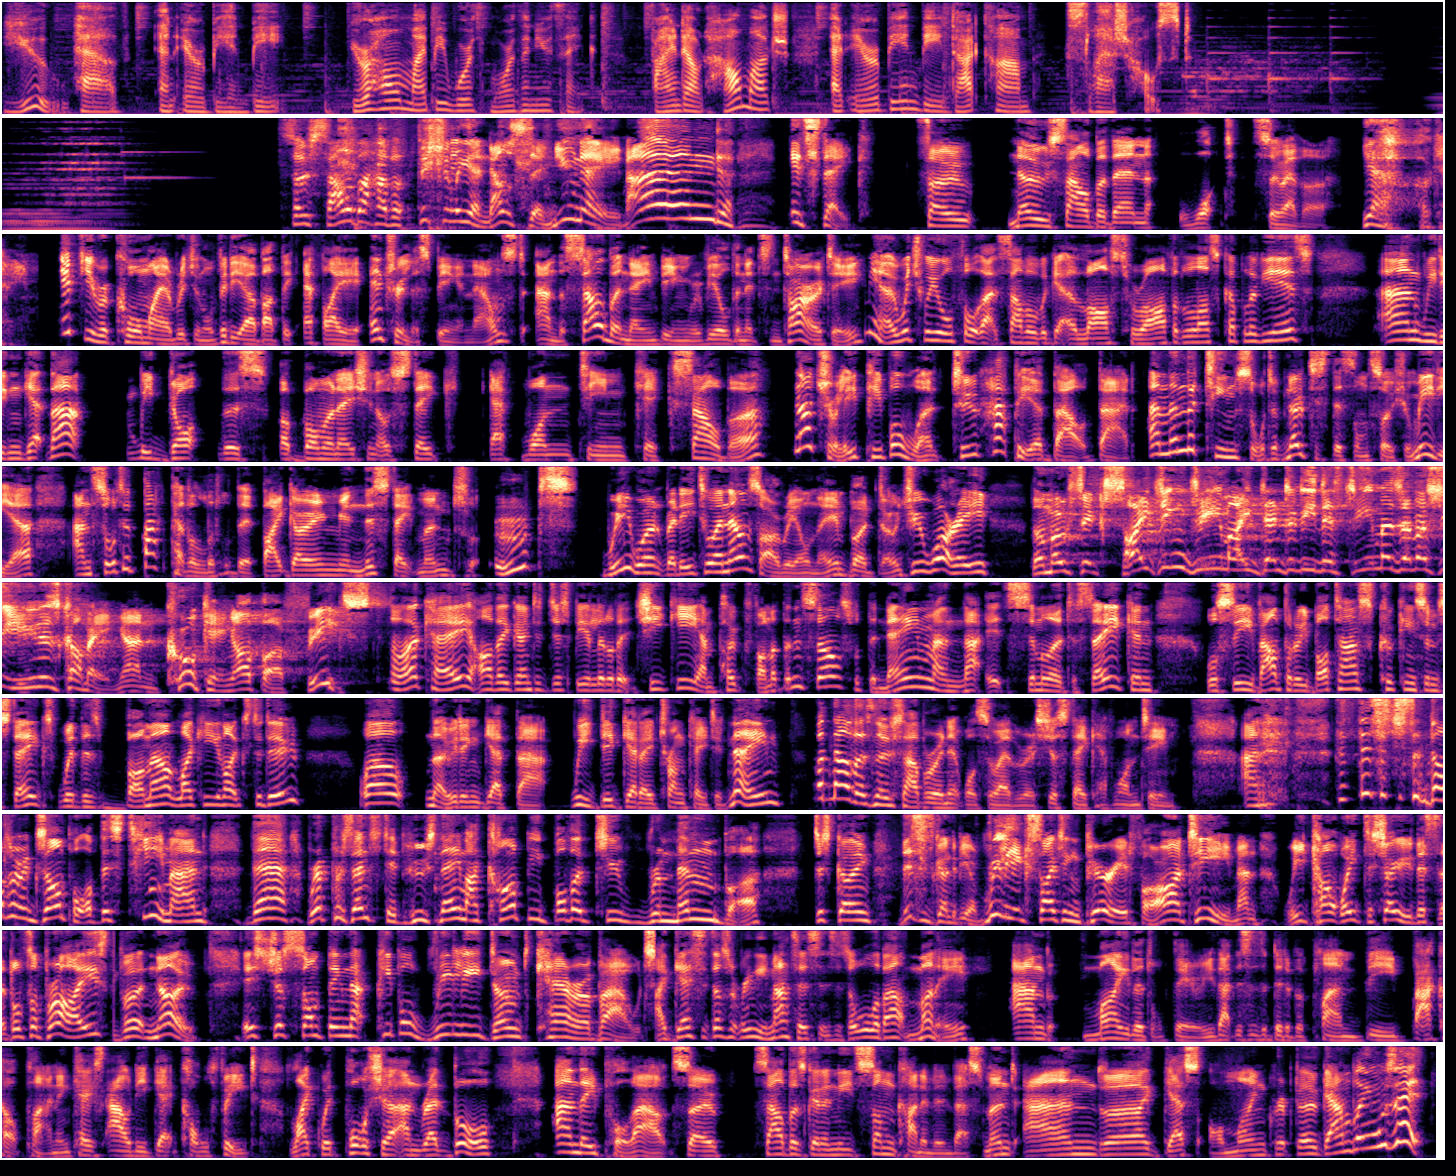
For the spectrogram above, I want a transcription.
you have an Airbnb. Your home might be worth more than you think. Find out how much at airbnb.com/slash host. So Sauber have officially announced their new name, and it's Stake. So no Sauber then whatsoever. Yeah, okay. If you recall my original video about the FIA entry list being announced and the Sauber name being revealed in its entirety, you know, which we all thought that Sauber would get a last hurrah for the last couple of years, and we didn't get that. We got this abomination of Stake F1 team kick Sauber. Naturally, people weren't too happy about that. And then the team sort of noticed this on social media and sort of backpedaled a little bit by going in this statement, oops, we weren't ready to announce our real name, but don't you worry. The most exciting team identity this team has ever seen is coming and cooking up a feast. Well, okay, are they going to just be a little bit cheeky and poke fun at themselves with the name and that it's similar to steak and we'll see Valtteri Bottas cooking some steaks with his bum out like he likes to do? Well, no, we didn't get that. We did get a truncated name, but now there's no Sauber in it whatsoever. It's just Stake F1 team. And this is just another example of this team and their representative whose name I can't be bothered to remember just going, this is going to be a really exciting period for our team and we can't wait to show you this little surprise. But no, it's just something that people really don't care about. I guess it doesn't really matter since it's all about money and my little theory that this is a bit of a plan B backup plan in case Audi get cold feet, like with Porsche and Red Bull, and they pull out. So Sauber's going to need some kind of investment, and uh, I guess online crypto gambling was it.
